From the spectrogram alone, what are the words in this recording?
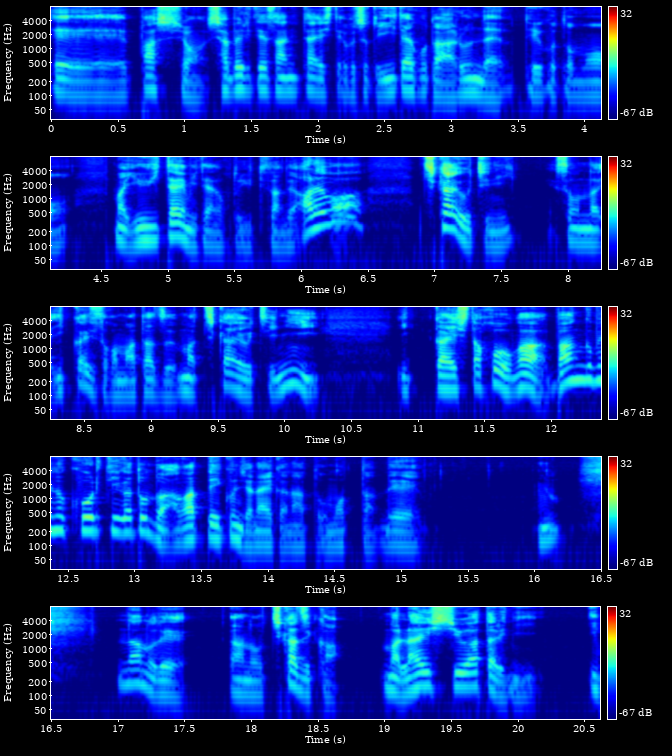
えーパッション喋り手さんに対してはちょっと言いたいことあるんだよっていうことも、まあ、言いたいみたいなことを言ってたんであれは近いうちにそんな1ヶ月とか待たず、まあ、近いうちに1回した方が番組のクオリティがどんどん上がっていくんじゃないかなと思ったんでなのであの近々、まあ、来週あたりに1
